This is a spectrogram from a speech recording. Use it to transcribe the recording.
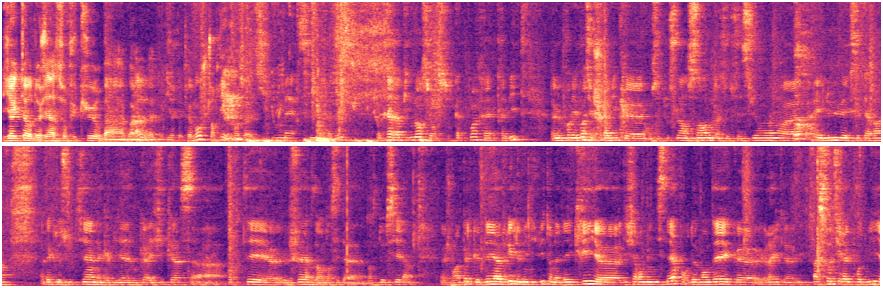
directeur de Génération Future, ben voilà, va nous dire quelques mots. Je t'en prie, François. Merci Fabrice. Très rapidement sur, sur quatre points, très, très vite. Le premier point, c'est que je suis ravi qu'on soit tous là ensemble, l'association, élus, etc avec le soutien d'un cabinet d'avocats efficace, à porter euh, le fer dans, dans, ce dossier-là. Euh, je me rappelle que dès avril 2018, on avait écrit à euh, différents ministères pour demander que là, ils, fassent retirer le produit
